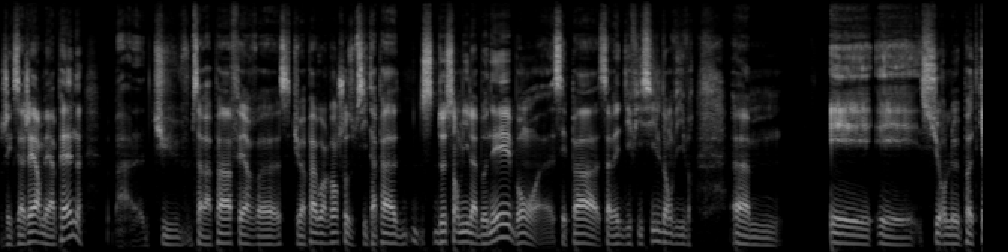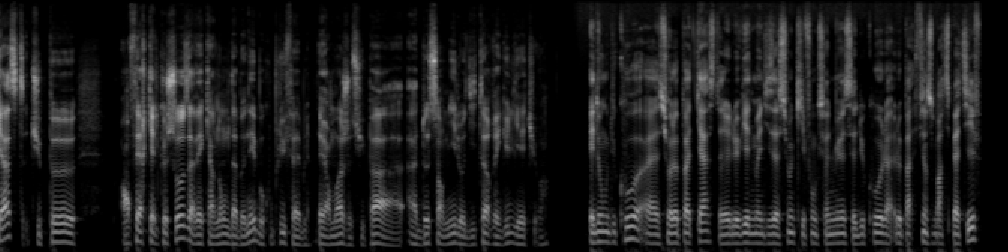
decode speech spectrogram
j'exagère mais à peine, bah, tu ça va pas faire, euh, tu vas pas avoir grand chose. Si t'as pas 200 000 abonnés, bon, euh, c'est pas, ça va être difficile d'en vivre. Euh, et, sur le podcast, tu peux en faire quelque chose avec un nombre d'abonnés beaucoup plus faible. D'ailleurs, moi, je suis pas à, 200 000 auditeurs réguliers, tu vois. Et donc, du coup, sur le podcast, les leviers de monétisation qui fonctionnent mieux, c'est du coup le financement participatif.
